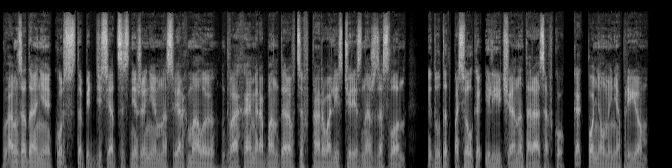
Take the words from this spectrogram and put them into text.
«Вам задание, курс 150 со снижением на сверхмалую. Два хаммера бандеровцев прорвались через наш заслон. Идут от поселка Ильича на Тарасовку. Как понял меня прием.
